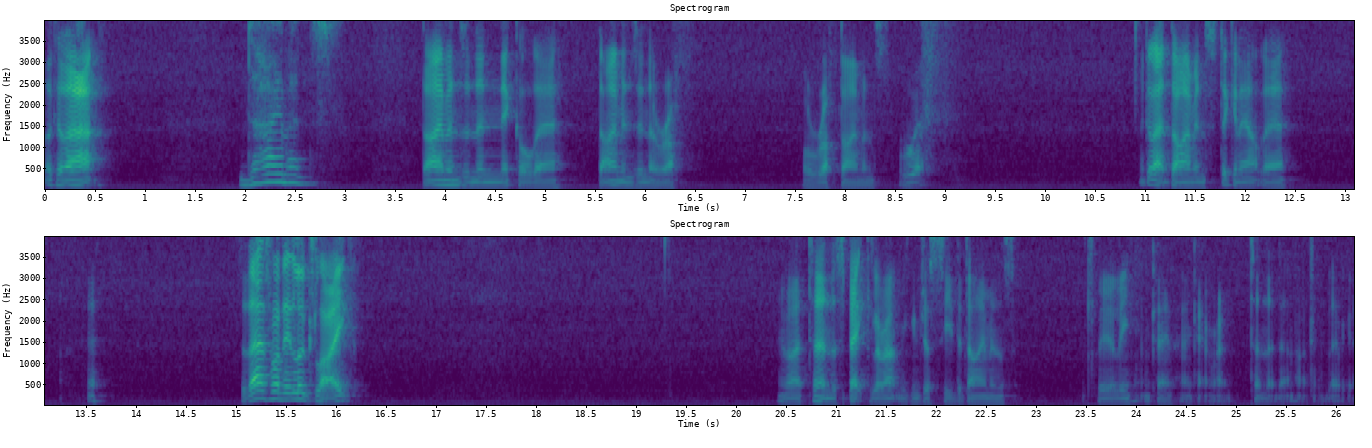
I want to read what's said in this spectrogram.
Look at that. Diamonds. Diamonds in the nickel there. Diamonds in the rough. Or rough diamonds. Rough. Look at that diamond sticking out there. so that's what it looks like. If I turn the specular up, you can just see the diamonds clearly. Okay, okay, right. Turn that down. Okay, there we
